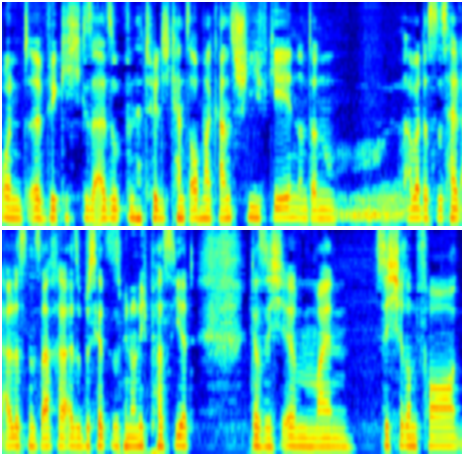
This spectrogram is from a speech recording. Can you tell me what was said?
und äh, wirklich also natürlich kann es auch mal ganz schief gehen und dann, aber das ist halt alles eine Sache. Also bis jetzt ist mir noch nicht passiert, dass ich ähm, meinen sicheren Fonds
